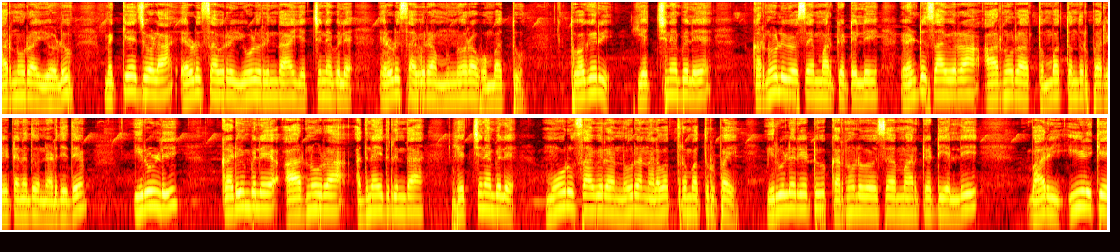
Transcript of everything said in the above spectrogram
ಆರುನೂರ ಏಳು. ಮೆಕ್ಕೆಜೋಳ ಎರಡು ಸಾವಿರ ಏಳರಿಂದ ಹೆಚ್ಚಿನ ಬೆಲೆ ಎರಡು ಸಾವಿರ ಮುನ್ನೂರ ಒಂಬತ್ತು. ತೊಗರಿ ಹೆಚ್ಚಿನ ಬೆಲೆ. ಕರ್ನೂಲು ವ್ಯವಸಾಯ ಮಾರ್ಕೆಟಲ್ಲಿ ಎಂಟು ಸಾವಿರ ಆರುನೂರ ತೊಂಬತ್ತೊಂದು ರೂಪಾಯಿ ರೇಟ್ ಅನ್ನೋದು ನಡೆದಿದೆ. ಈರುಳ್ಳಿ ಕಡಿಮೆ ಬೆಲೆ ಆರುನೂರ ಹದಿನೈದರಿಂದ ಹೆಚ್ಚಿನ ಬೆಲೆ ಮೂರು ಸಾವಿರ ನೂರ ನಲವತ್ತೊಂಬತ್ತು ರೂಪಾಯಿ. ಈರುಳ್ಳಿ ರೇಟು ಕರ್ನೂಲು ವ್ಯವಸಾಯ ಮಾರ್ಕೆಟಿಯಲ್ಲಿ ಭಾರಿ ಇಳಿಕೆ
